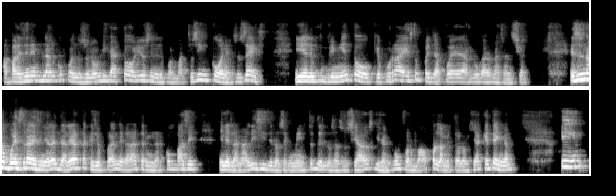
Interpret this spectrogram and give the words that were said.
aparecen en blanco cuando son obligatorios en el formato 5 o en esos 6. Y el incumplimiento que ocurra esto, pues ya puede dar lugar a una sanción. Esa es una muestra de señales de alerta que se puedan llegar a determinar con base en el análisis de los segmentos de los asociados que se han conformado por la metodología que tengan. Y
